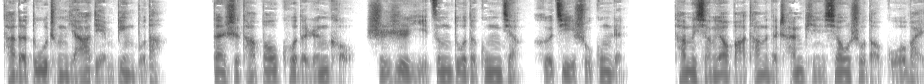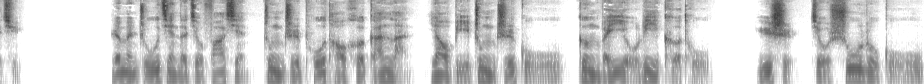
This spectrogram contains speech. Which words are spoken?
它的都城雅典并不大，但是它包括的人口是日益增多的工匠和技术工人。他们想要把他们的产品销售到国外去，人们逐渐的就发现种植葡萄和橄榄要比种植谷物更为有利可图，于是就输入谷物，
